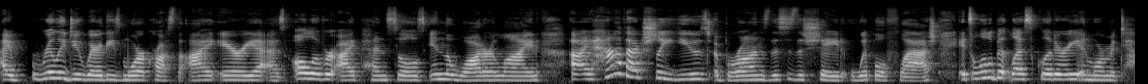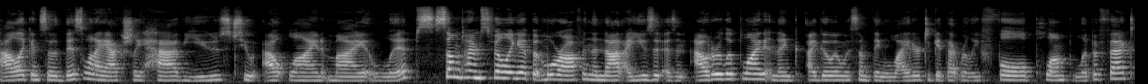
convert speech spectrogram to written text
I really do wear these more across the eye area as all over eye pencils in the waterline. I have actually used a bronze. This is the shade Whipple Flash. It's a little bit less glittery and more metallic, and so this one I actually actually have used to outline my lips. Sometimes filling it, but more often than not, I use it as an outer lip line and then I go in with something lighter to get that really full, plump lip effect.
